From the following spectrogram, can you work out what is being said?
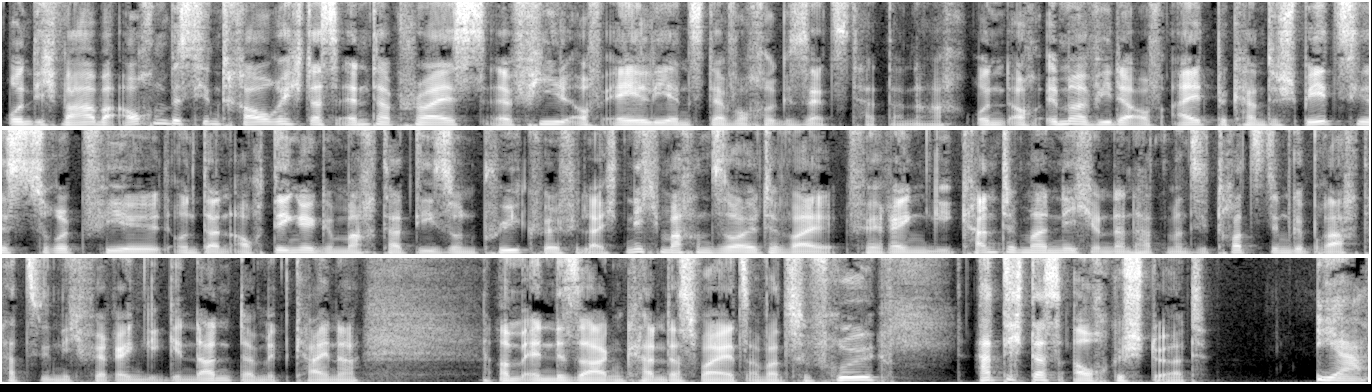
und ich war aber auch ein bisschen traurig, dass Enterprise äh, viel auf Aliens der Woche gesetzt hat danach und auch immer wieder auf altbekannte Spezies zurückfiel und dann auch Dinge gemacht hat, die so ein Prequel vielleicht nicht machen sollte, weil Ferengi kannte man nicht und dann hat man sie trotzdem gebracht, hat sie nicht Ferengi genannt, damit keiner am Ende sagen kann, das war jetzt aber zu früh. Hat dich das auch gestört? Ja,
